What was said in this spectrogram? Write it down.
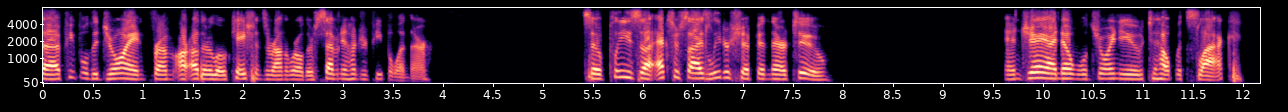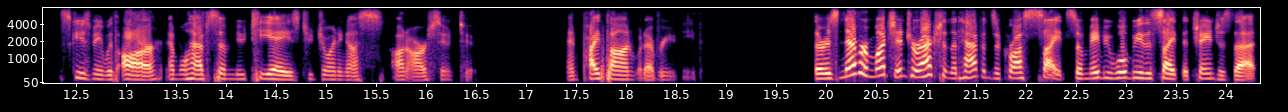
uh, people to join from our other locations around the world. There's 700 people in there. So please uh, exercise leadership in there too. And Jay, I know will join you to help with Slack, excuse me, with R, and we'll have some new TAs to joining us on R soon too. And Python, whatever you need. There is never much interaction that happens across sites, so maybe we'll be the site that changes that.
